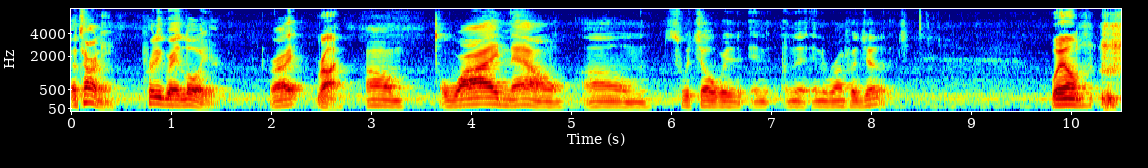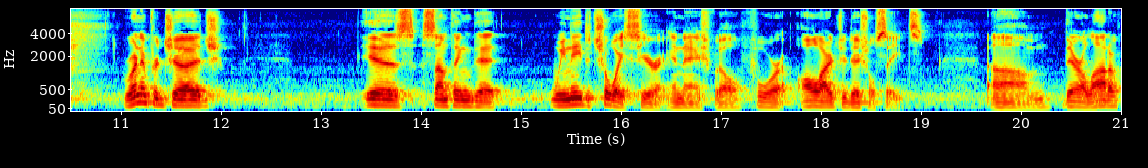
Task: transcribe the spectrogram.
attorney, pretty great lawyer, right? Right. Um, why now um, switch over in, in, the, in the run for judge? Well, running for judge is something that we need a choice here in Nashville for all our judicial seats. Um, there are a lot of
